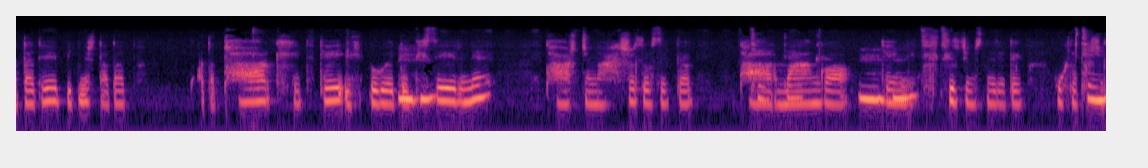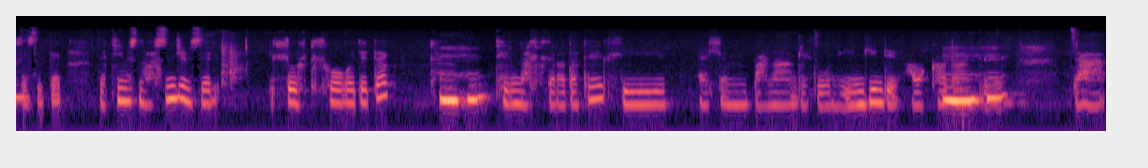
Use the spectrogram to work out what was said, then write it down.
одоо тий биднэрт одоо одоо тоор гэхэд тий элбэг байдаг тэгсэн ирнэ тоор ч нэг хашил үсгдэг тоор манго тийм цэлцгэр жимснүүд байдаг хүүхдэд хашил үсгдэг за тиймээс нь хосон жимсээр илүү их төлхөө өгöd байдаг тэр нь болохоор одоо тий лир алим, банан гэх зүгээр нэг энгийн дээр авокадо гэх. За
